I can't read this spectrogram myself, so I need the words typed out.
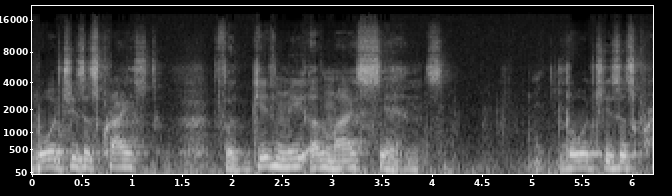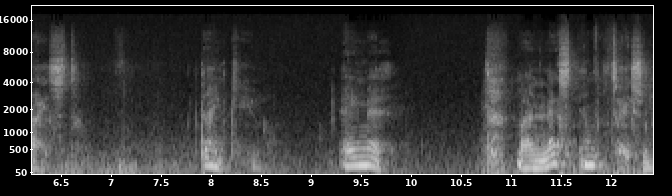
Lord Jesus Christ, forgive me of my sins. Lord Jesus Christ, thank you. Amen. My next invitation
